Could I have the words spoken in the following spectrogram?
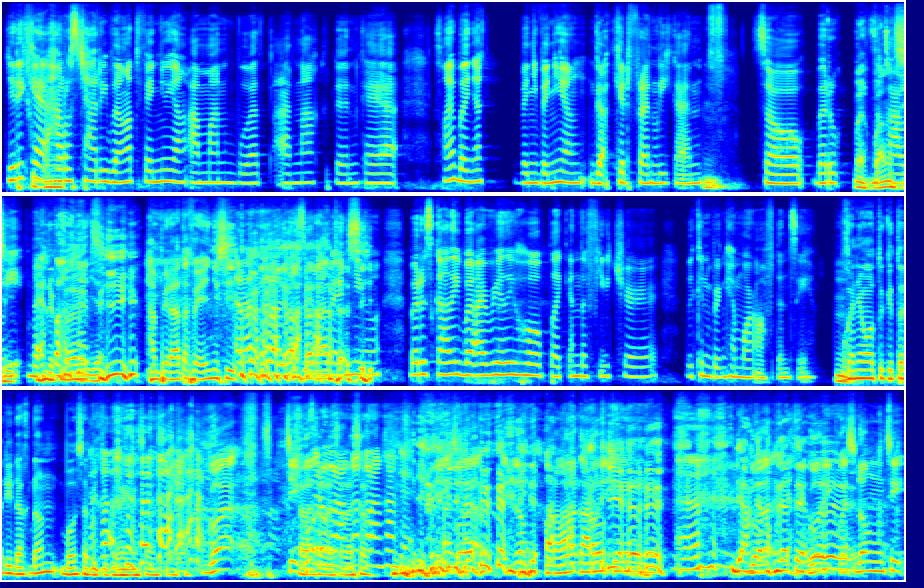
Jadi kayak harus cari banget venue yang aman buat anak dan kayak soalnya banyak venue-venue yang gak kid friendly kan. So baru Banyak banget sekali sih. banyak, banget. Iya. Hampir rata venue sih. Rata-rata Hampir rata sih. venue. Baru sekali but I really hope like in the future we can bring him more often sih. Bukannya waktu kita di Duckdown bawa sabit juga yang salah. Gue, Ci, gue, Suruh ngerangka-ngerangka gak? Orang-orang karaoke. Diangkat-angkat ya. gue request dong Ci.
